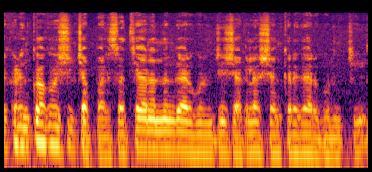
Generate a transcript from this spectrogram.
ఇక్కడ ఇంకొక విషయం చెప్పాలి. సత్యానందం గారి గురించి శకల శంకర్ గారి గురించి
